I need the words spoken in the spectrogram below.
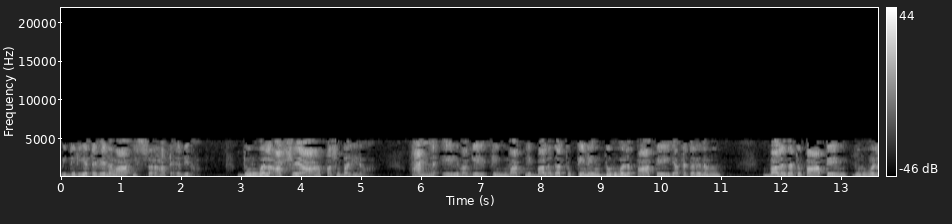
ඉදිරියට වෙනවා ඉස්සරහට ඇදෙනවා. දුර්වල අශ්වයා පසුබහිනවා. අන්න ඒ වගේ පින්වත්නි බලගත්ු පිනෙන් දුර්වල පාපේ යට කරනව බලගත්ු පාපයෙන් දුර්වල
